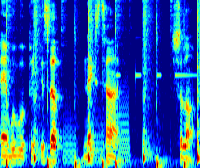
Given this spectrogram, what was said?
And we will pick this up next time. Shalom.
